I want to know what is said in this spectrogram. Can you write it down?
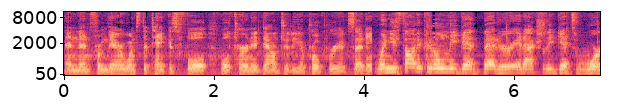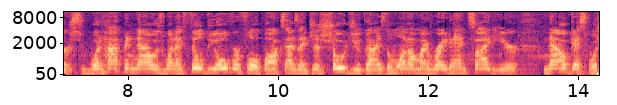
and then from there once the tank is full we'll turn it down to the appropriate setting. When you thought it can only get better it actually gets worse. What happened now is when I filled the overflow box as I just showed you guys the one on my right hand side here now guess what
